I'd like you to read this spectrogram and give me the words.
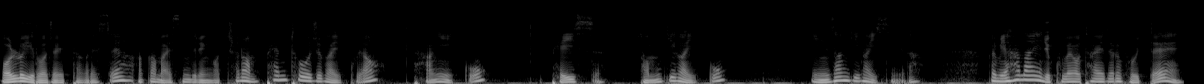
뭘로 이루어져 있다 그랬어요? 아까 말씀드린 것처럼 펜토우즈가 있고요. 당이 있고 베이스, 염기가 있고 인산기가 있습니다. 그럼 이 하나의 뉴클레오타이드를 볼 때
